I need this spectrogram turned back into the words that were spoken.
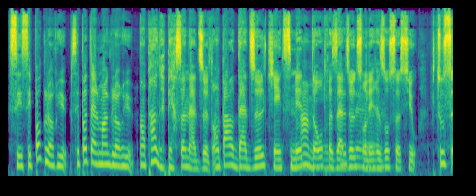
c'est c'est pas glorieux, c'est pas tellement glorieux. On parle de personnes adultes, on parle d'adultes qui intimident ah, d'autres adultes sur les euh, réseaux sociaux. Puis tous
